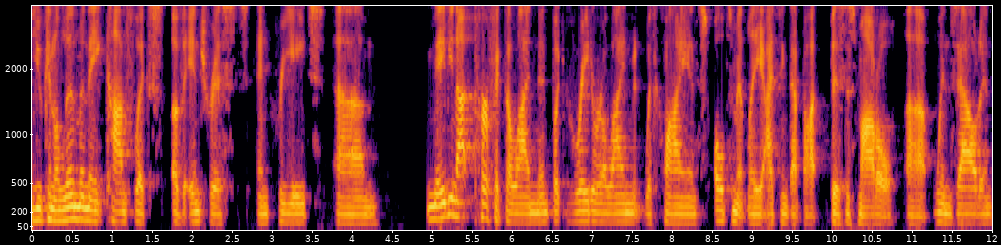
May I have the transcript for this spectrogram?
you can eliminate conflicts of interest and create um, maybe not perfect alignment, but greater alignment with clients, ultimately, I think that business model uh, wins out. And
